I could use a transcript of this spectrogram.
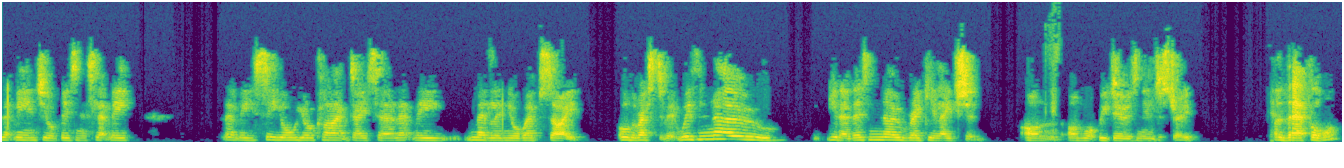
let me into your business. Let me, let me see all your client data. Let me meddle in your website, all the rest of it with no, you know, there's no regulation on, on what we do as an industry. And therefore,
